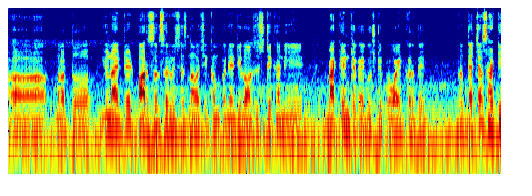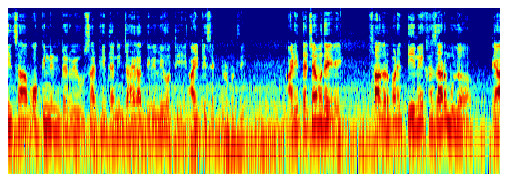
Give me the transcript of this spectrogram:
मला वाटतं युनायटेड पार्सल सर्व्हिसेस नावाची कंपनी आहे जी लॉजिस्टिक आणि बॅकएंडच्या काही गोष्टी प्रोव्हाइड करते. तर त्याच्यासाठीचा वॉक इन इंटरव्ह्यूसाठी त्यांनी जाहिरात दिलेली होती आय टी सेक्टरमधली आणि त्याच्यामध्ये साधारणपणे तीन एक हजार मुलं त्या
